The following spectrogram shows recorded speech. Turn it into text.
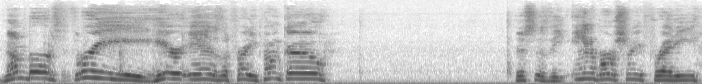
Number three, here is the Freddy Funko. This is the Anniversary Freddy,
